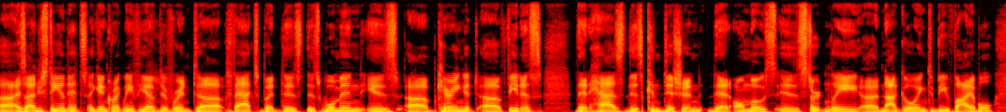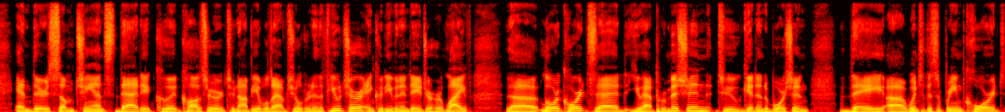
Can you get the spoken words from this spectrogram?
uh, as I understand it. Again, correct me if you have different uh, facts, but this this woman is uh, carrying a fetus that has this condition that almost is certainly uh, not going to be viable, and there's some chance that it could cause her to not be able to have children in the future and could even endanger her life. The lower court said you have permission to get an abortion. They uh, went to the Supreme Court.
